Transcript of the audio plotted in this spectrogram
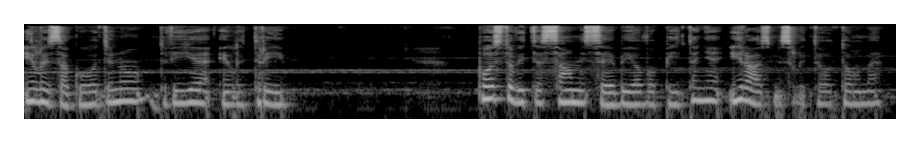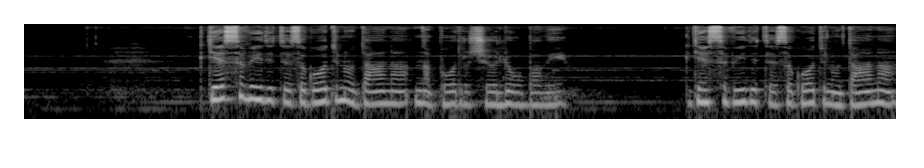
ili za godinu, dvije ili tri. Postavite sami sebi ovo pitanje i razmislite o tome. Gdje se vidite za godinu dana na području ljubavi? Gdje se vidite za godinu dana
